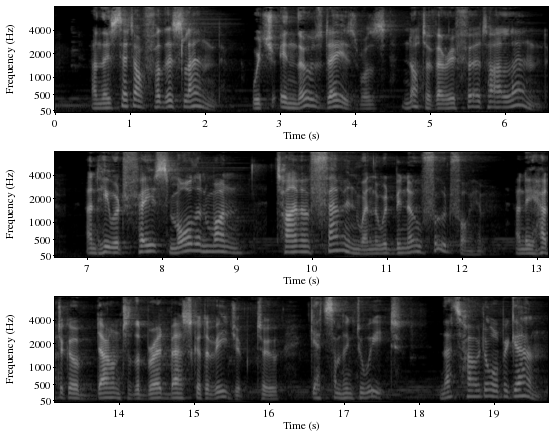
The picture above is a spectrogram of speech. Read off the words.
And they set off for this land, which in those days was not a very fertile land. And he would face more than one time of famine when there would be no food for him. And he had to go down to the breadbasket of Egypt to get something to eat. And that's how it all began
